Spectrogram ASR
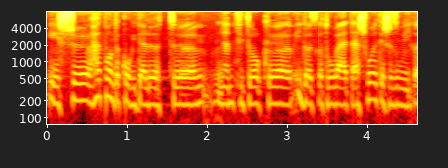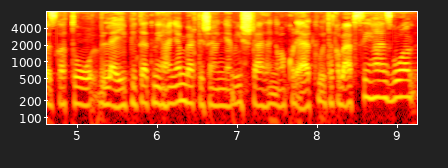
és hát pont a Covid előtt nem titok, igazgatóváltás volt, és az új igazgató leépített néhány embert, és engem is, tehát engem akkor elküldtek a bábszínházból.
